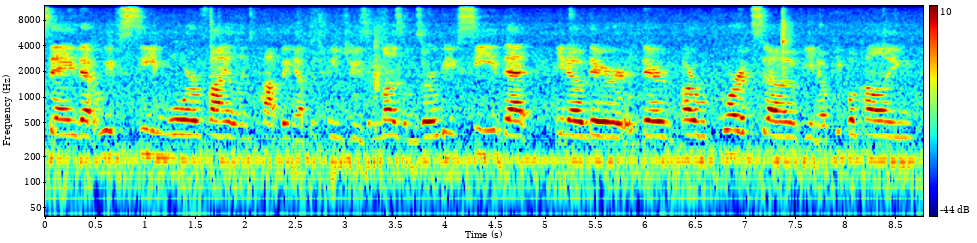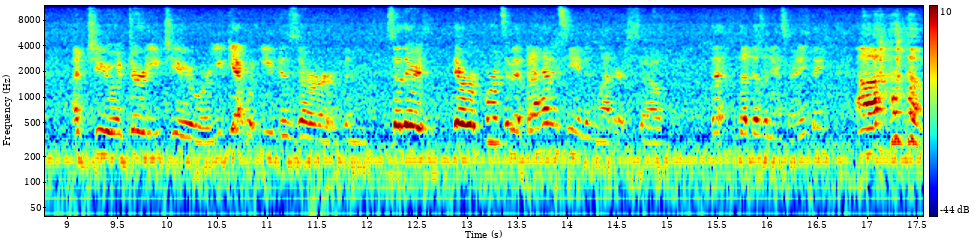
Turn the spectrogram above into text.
saying that we've seen more violence popping up between Jews and Muslims, or we see that you know there there are reports of you know people calling a Jew a dirty Jew, or you get what you deserve, and so there's there are reports of it, but I haven't seen it in letters, so that that doesn't answer anything. Uh,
